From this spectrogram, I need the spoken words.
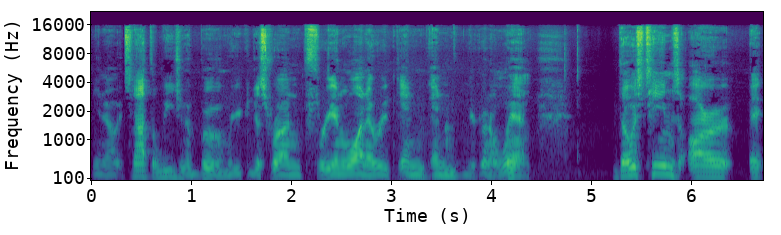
You know, it's not the Legion of Boom where you can just run three and one every and, and you're going to win. Those teams are a-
